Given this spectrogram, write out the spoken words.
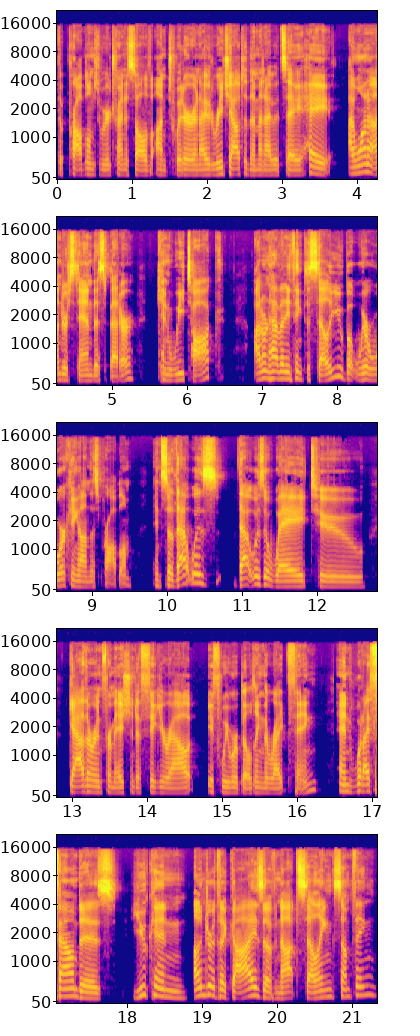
the problems we were trying to solve on Twitter. And I would reach out to them and I would say, Hey, I want to understand this better. Can we talk? I don't have anything to sell you, but we're working on this problem. And so that was that was a way to gather information to figure out if we were building the right thing. And what I found is you can, under the guise of not selling something,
